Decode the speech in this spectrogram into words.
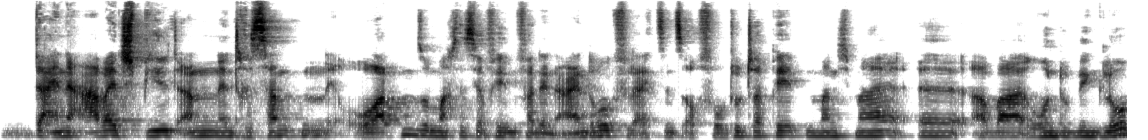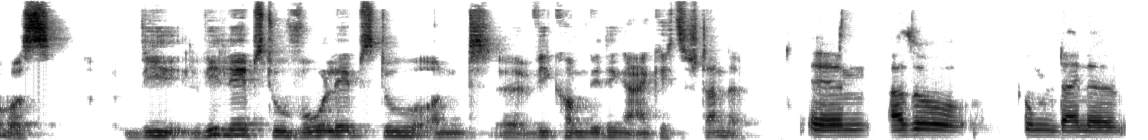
deine Arbeit spielt an interessanten Orten, so macht es ja auf jeden Fall den Eindruck. Vielleicht sind es auch Fototapeten manchmal, äh, aber rund um den Globus. Wie, wie lebst du, wo lebst du und äh, wie kommen die Dinge eigentlich zustande? Ähm, also, um deine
